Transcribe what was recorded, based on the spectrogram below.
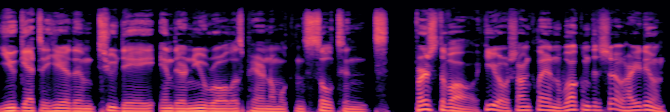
You get to hear them today in their new role as paranormal consultants. First of all, Hero Shanclen, welcome to the show. How are you doing?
